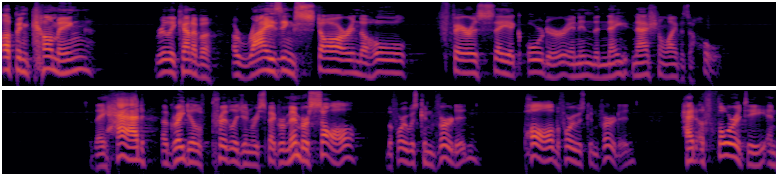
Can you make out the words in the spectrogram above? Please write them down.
Up and coming, really kind of a, a rising star in the whole Pharisaic order and in the na- national life as a whole. So they had a great deal of privilege and respect. Remember, Saul, before he was converted, Paul, before he was converted, had authority and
